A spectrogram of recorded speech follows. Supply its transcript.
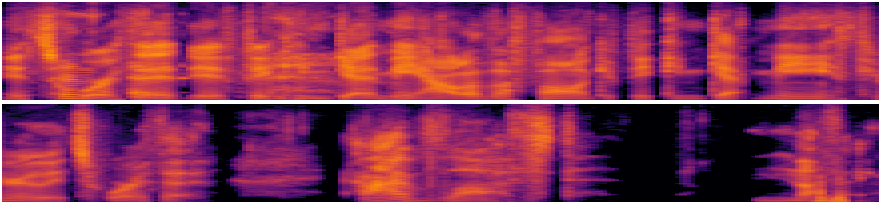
It's And- worth uh, it if it can get me out of the fog, if it can get me through, it's worth it. And I've lost nothing.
